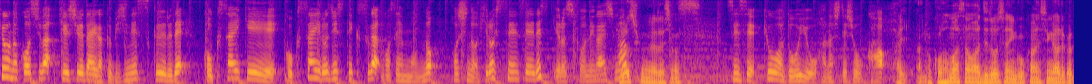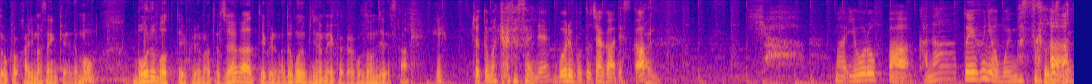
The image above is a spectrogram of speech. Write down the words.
今日の講師は九州大学ビジネススクールで国際経営国際ロジスティクスがご専門の星野博先生です。よろしくお願いしよろますしくお願いいたします。先生今日はどういうお話でしょうか？はい、あの小浜さんは自動車にご関心があるかどうかわかりませんけれども、ボルボっていう車とジャガーっていう車どこの国のメーカーかご存知ですか？えちょっと待ってくださいね。ボルボとジャガーですか、はい、まあヨーロッパかなというふうには思いますがそうですね。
